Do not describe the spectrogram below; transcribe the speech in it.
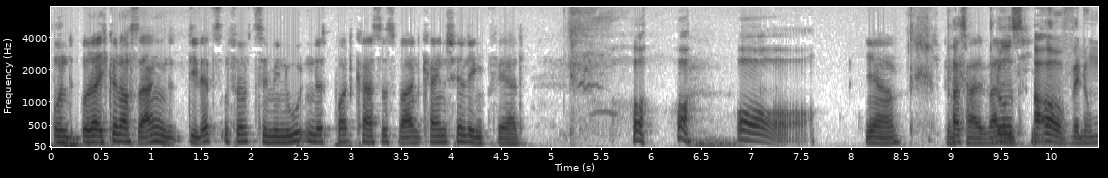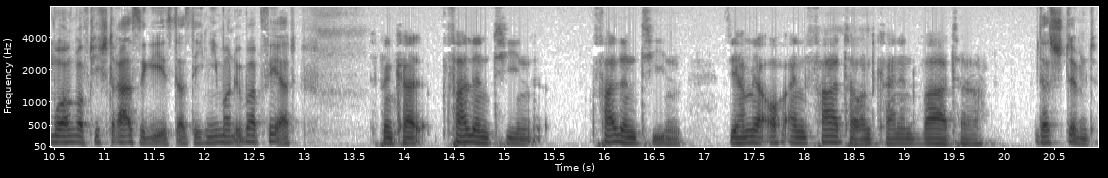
Und, oder ich könnte auch sagen, die letzten 15 Minuten des Podcastes waren kein Schillingpferd. Ho, ho, ho. Ja, ich bin Pass Karl bloß Valentin. auf, wenn du morgen auf die Straße gehst, dass dich niemand überfährt. Ich bin Karl Valentin. Valentin. Sie haben ja auch einen Vater und keinen Vater. Das stimmt.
